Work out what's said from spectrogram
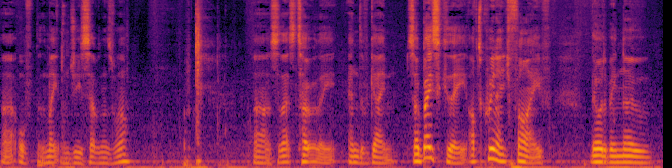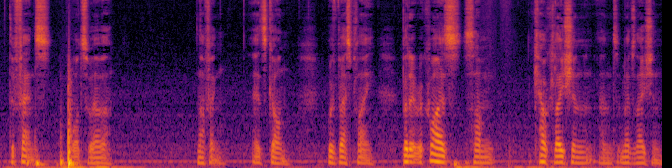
uh, or the mate on g7 as well uh, so that's totally end of game so basically after queen h5 there would have been no defense whatsoever nothing. It's gone with best play. But it requires some calculation and imagination.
